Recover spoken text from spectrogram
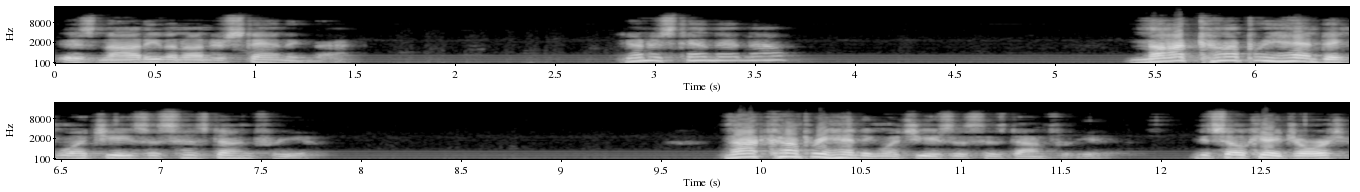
is not even understanding that. Do you understand that now? Not comprehending what Jesus has done for you. Not comprehending what Jesus has done for you. You say, okay, George,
